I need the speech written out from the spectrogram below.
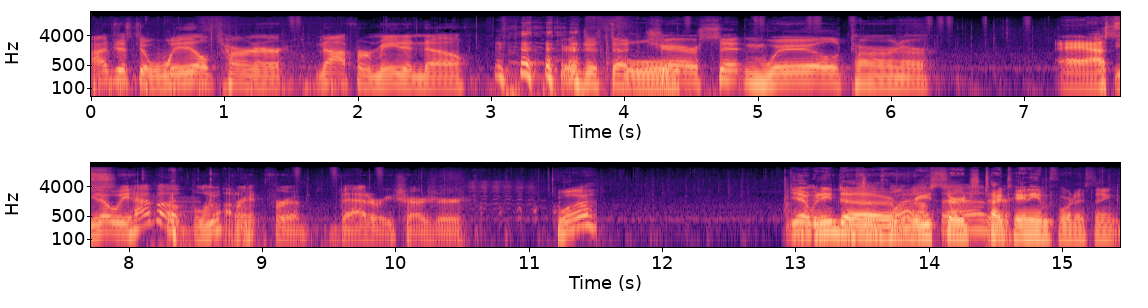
I'm just a wheel turner. Not for me to know. You're just a Fool. chair sitting wheel turner. Ass. You know, we have a blueprint for a battery charger. What? yeah, we need to research about or- titanium for it, I think.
